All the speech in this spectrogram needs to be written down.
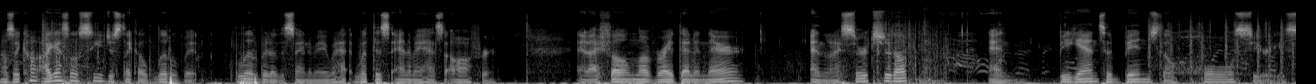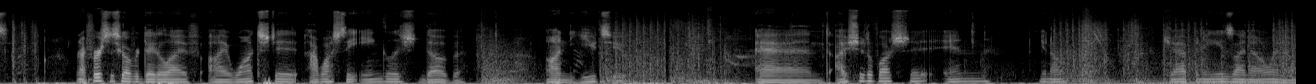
I was like, huh, I guess I'll see just like a little bit, a little bit of this anime, what, what this anime has to offer. And I fell in love right then and there, and then I searched it up, and began to binge the whole series. When I first discovered Date A Live, I watched it, I watched the English dub on YouTube. And I should have watched it in, you know, Japanese, I know, I know.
